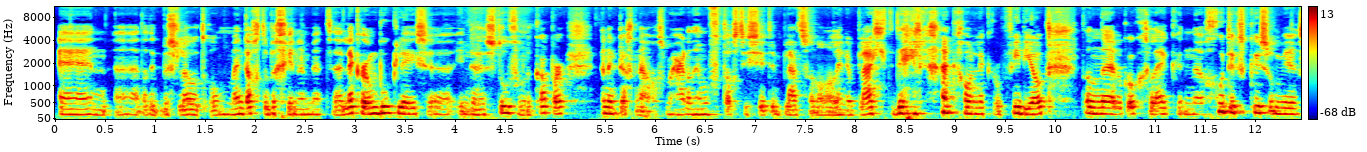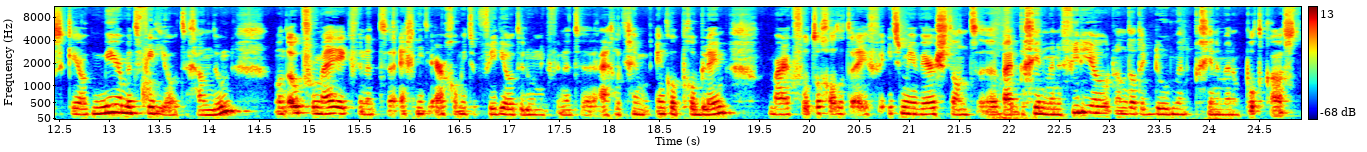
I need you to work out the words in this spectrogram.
en uh, dat ik besloot om mijn dag te beginnen met lekker een boek lezen in de stoel van de kapper. En ik dacht, nou, als mijn haar dan helemaal fantastisch zit, in plaats van dan alleen een plaatje te delen, ga ik gewoon lekker op video. Dan heb ik ook gelijk een goed excuus om weer eens een keer wat meer met video te gaan doen. Want ook voor mij, ik vind het echt niet erg om iets op video te doen. Vind het uh, eigenlijk geen enkel probleem. Maar ik voel toch altijd even iets meer weerstand uh, bij het beginnen met een video dan dat ik doe met het beginnen met een podcast.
